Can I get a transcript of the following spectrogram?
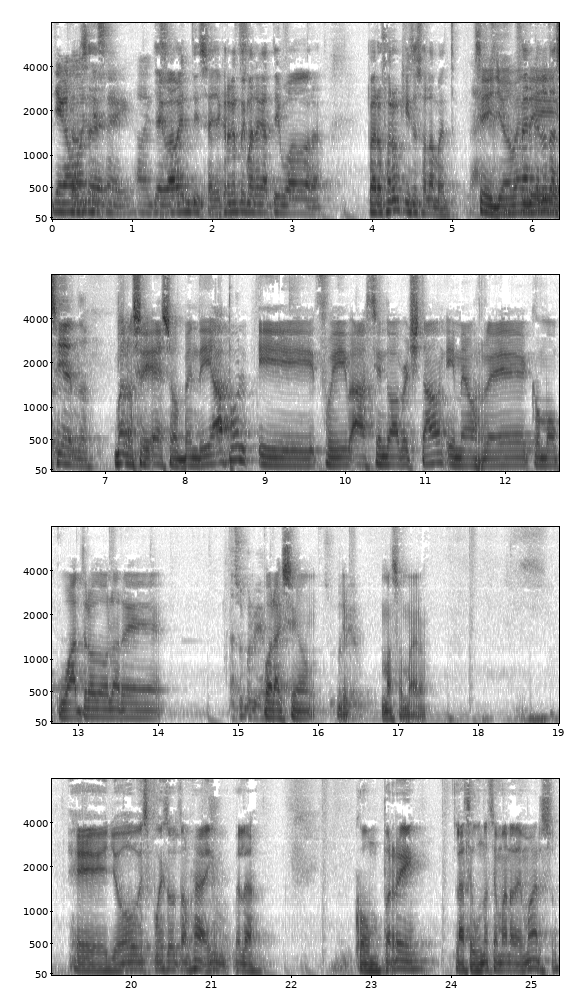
Llegamos Entonces, a 26. A 26. Llegó a 26. Yo creo que estoy más negativo ahora. Pero fueron 15 solamente. sí, yo Fer, ¿qué tú vendí... estás haciendo? Bueno, sí, eso. Vendí Apple y fui haciendo average down y me ahorré como 4 dólares por acción. Bien. Más o menos. Eh, yo después de All Time High, ¿verdad? Compré la segunda semana de marzo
